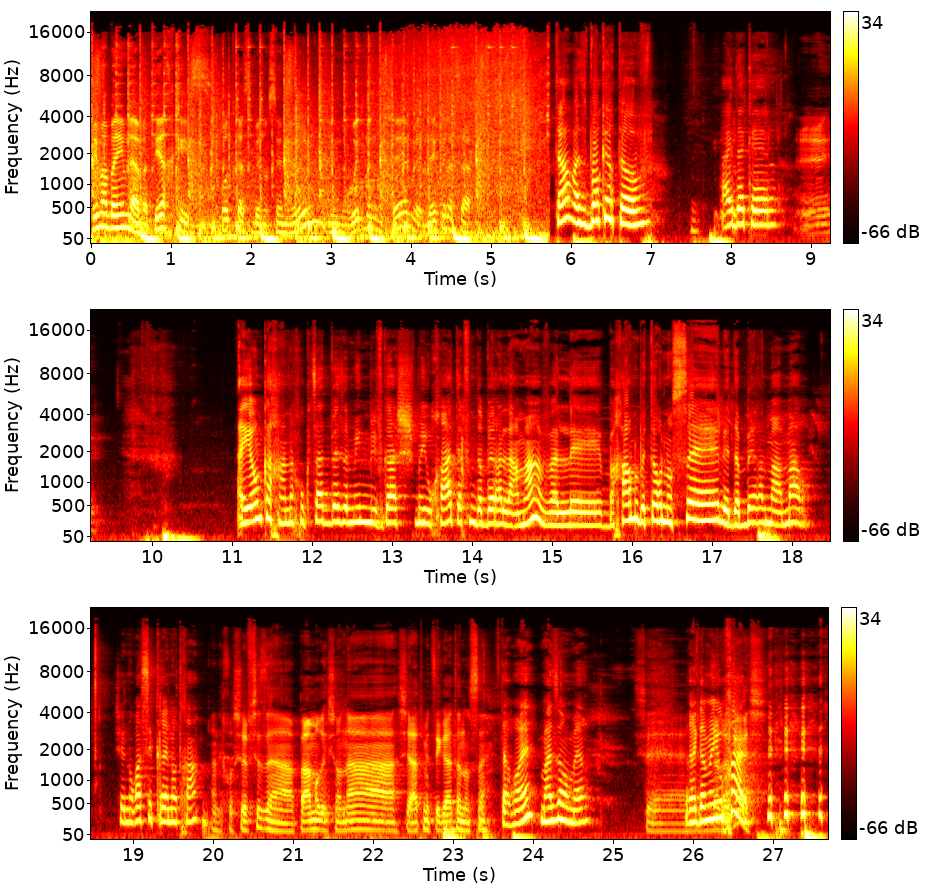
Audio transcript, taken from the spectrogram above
ברוכים הבאים לאבטיח כיס, פודקאסט בנושא ניהול עם נורית בן משה ודקל אסף. טוב, אז בוקר טוב. היי דקל. היום ככה אנחנו קצת באיזה מין מפגש מיוחד, תכף נדבר על למה, אבל uh, בחרנו בתור נושא לדבר על מאמר שנורא סקרן אותך. אני חושב שזו הפעם הראשונה שאת מציגה את הנושא. אתה רואה? מה זה אומר? ש... רגע מיוחד.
